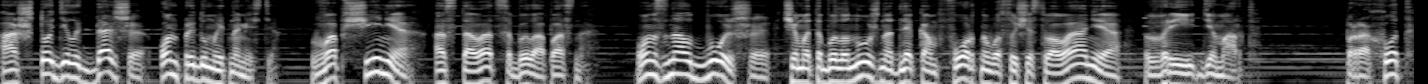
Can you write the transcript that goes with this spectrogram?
А что делать дальше, он придумает на месте. В общине оставаться было опасно. Он знал больше, чем это было нужно для комфортного существования в Ри-Демарт. Проход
